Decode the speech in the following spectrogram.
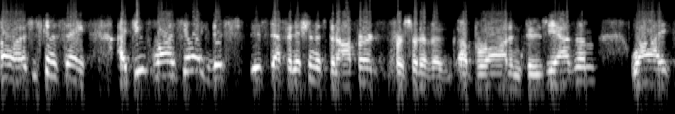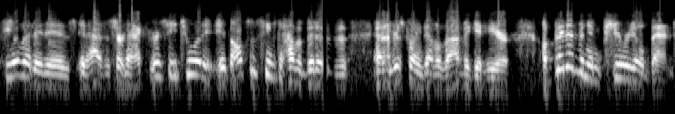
Oh, I was just going to say, I do. Well, I feel like this this definition that's been offered for sort of a, a broad enthusiasm. While I feel that it is, it has a certain accuracy to it. It, it also seems to have a bit of, and I'm just playing devil's advocate here, a bit of an imperial bent.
